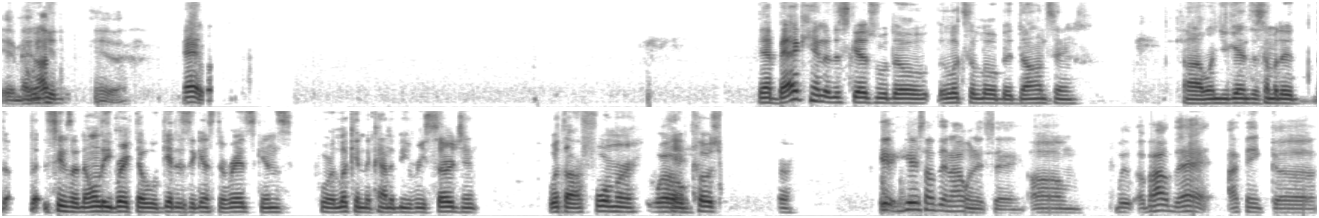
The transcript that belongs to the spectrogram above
Yeah, man. I, could, yeah. That. That back end of the schedule, though, it looks a little bit daunting. Uh, when you get into some of the, the, it seems like the only break that we'll get is against the Redskins, who are looking to kind of be resurgent with our former well, head coach. Here, here's something I want to say. Um, about that, I think, uh,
